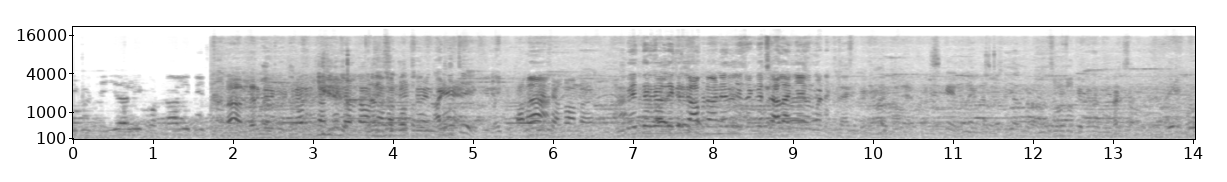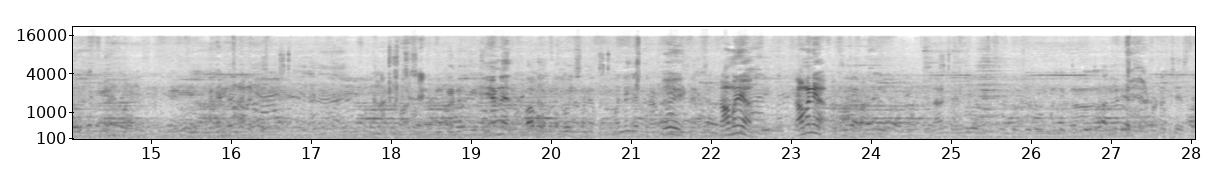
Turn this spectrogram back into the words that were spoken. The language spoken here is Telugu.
మీకు చెయ్యాలి కొట్టాలి అంబేద్కర్ గారి దగ్గర కాపడం అనేది నిజంగా చాలా అన్యాయం అనమాట ఏం లేదు బాబు మళ్ళీ చెప్తున్నాను రామణ్య రామణ్య ఇలాంటి మళ్ళీ ప్రొటెక్ట్ చేస్తే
